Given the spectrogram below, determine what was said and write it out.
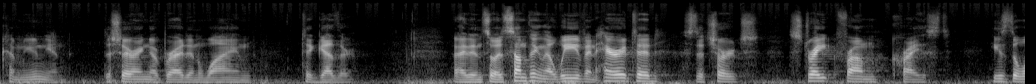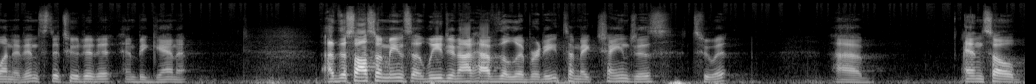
communion, the sharing of bread and wine together. Right, and so it's something that we've inherited as the church straight from Christ. He's the one that instituted it and began it. Uh, this also means that we do not have the liberty to make changes to it. Uh, and so,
